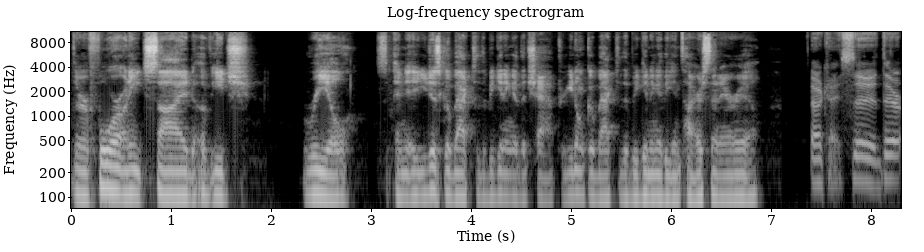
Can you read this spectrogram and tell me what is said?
there are four on each side of each reel, and you just go back to the beginning of the chapter. You don't go back to the beginning of the entire scenario. Okay, so there,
